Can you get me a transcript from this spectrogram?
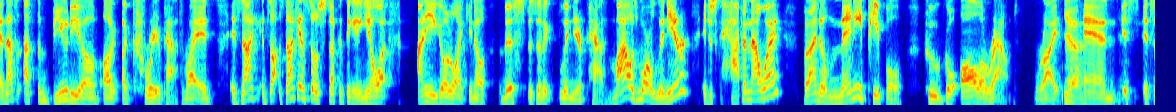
And that's that's the beauty of a, a career path, right? It's it's not it's it's not getting so stuck in thinking, you know what, I need to go to like you know this specific linear path. Mine was more linear. It just happened that way. But I know many people who go all around right? Yeah. And it's it's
